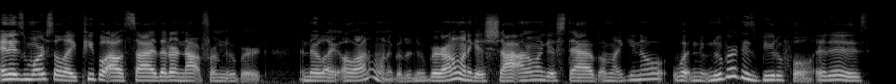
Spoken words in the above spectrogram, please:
and it's more so like people outside that are not from Newburgh, and they're like, "Oh, I don't want to go to Newburgh. I don't want to get shot. I don't want to get stabbed." I'm like, you know what? New- Newburgh is beautiful. It is.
